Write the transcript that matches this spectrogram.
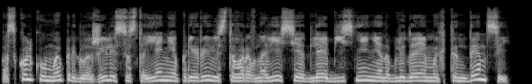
Поскольку мы предложили состояние прерывистого равновесия для объяснения наблюдаемых тенденций,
